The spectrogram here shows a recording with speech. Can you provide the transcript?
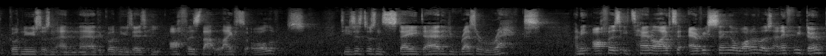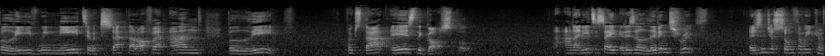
the good news doesn't end there. The good news is he offers that life to all of us. Jesus doesn't stay dead, he resurrects. And he offers eternal life to every single one of us. And if we don't believe, we need to accept that offer and believe. Folks, that is the gospel. And I need to say, it is a living truth. It isn't just something we can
